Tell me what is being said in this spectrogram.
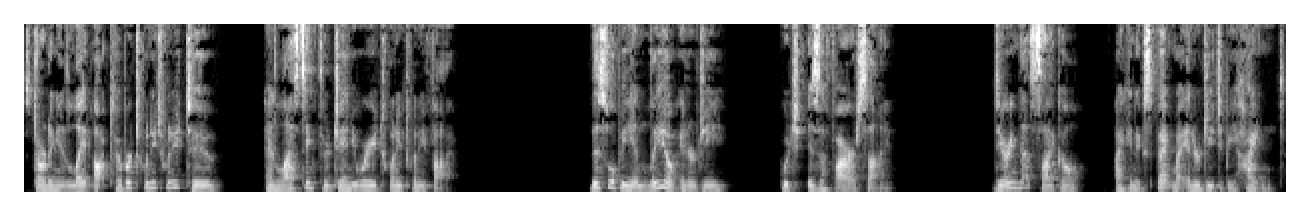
starting in late October 2022 and lasting through January 2025. This will be in Leo energy, which is a fire sign. During that cycle, I can expect my energy to be heightened.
